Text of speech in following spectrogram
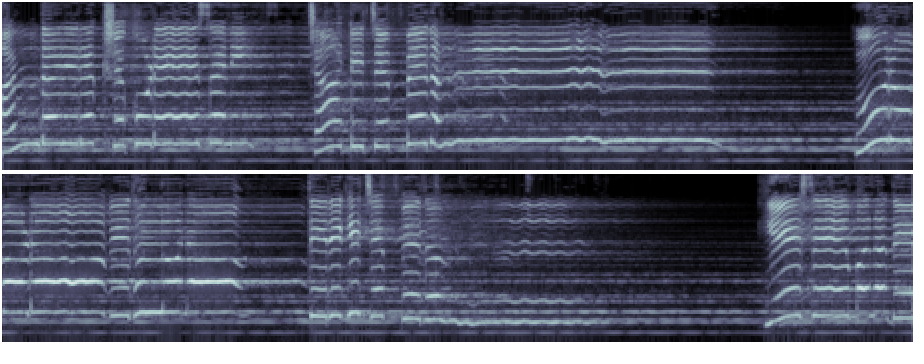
అందరి రక్షకుడేసని చాటి చెప్పెదం. ఊరువాడా విధుల్లోన తిరిగి చెప్పేదం. ఏసే మనదే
